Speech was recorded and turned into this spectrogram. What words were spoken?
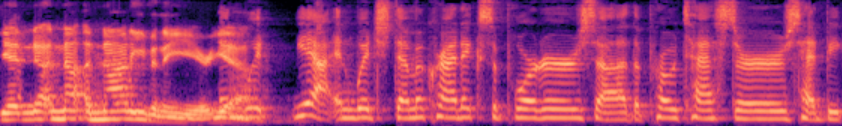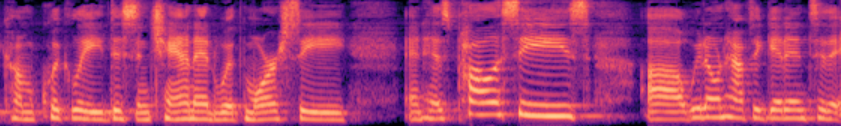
yeah, not, not, not even a year. Yeah, in which, yeah, in which Democratic supporters, uh, the protesters, had become quickly disenchanted with Morsi and his policies. Uh, we don't have to get into the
